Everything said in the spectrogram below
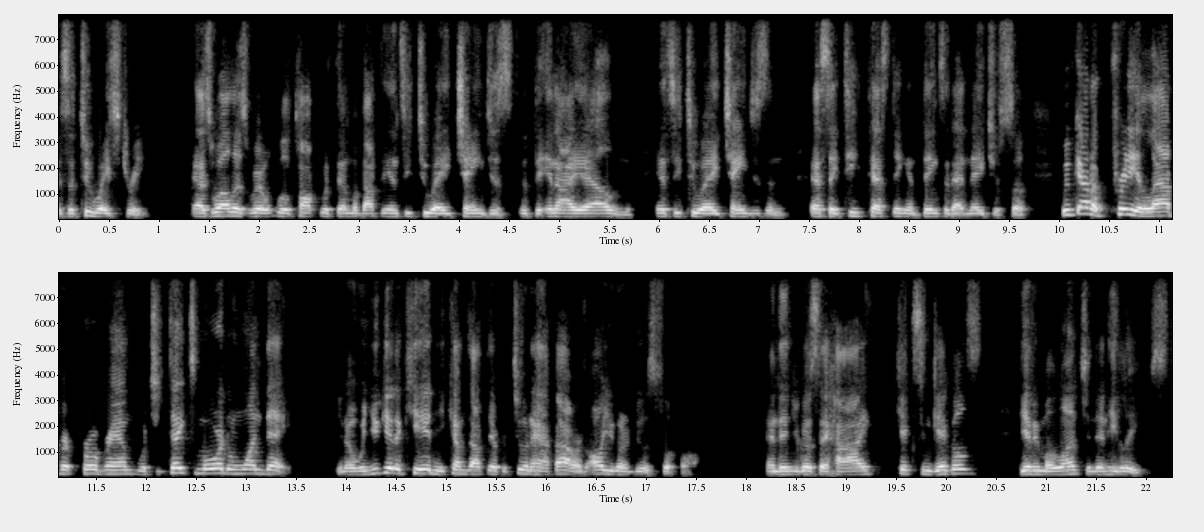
It's a two-way street. As well as we'll, we'll talk with them about the NC2A changes with the NIL and the NC2A changes in SAT testing and things of that nature. So we've got a pretty elaborate program, which takes more than one day. You know, when you get a kid and he comes out there for two and a half hours, all you're going to do is football. And then you're going to say hi, kicks and giggles, give him a lunch, and then he leaves.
